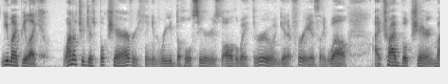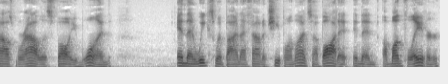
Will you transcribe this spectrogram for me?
you might be like, why don't you just book share everything and read the whole series all the way through and get it free? It's like, well, I tried book sharing Miles Morales Volume One and then weeks went by and I found it cheap online, so I bought it. And then a month later,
